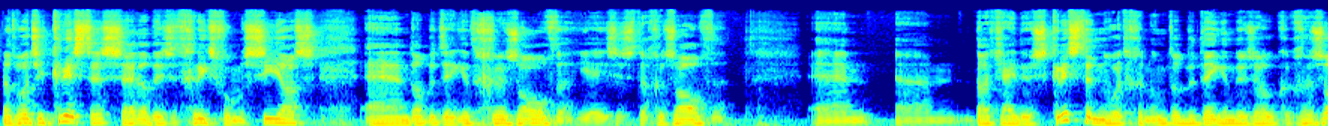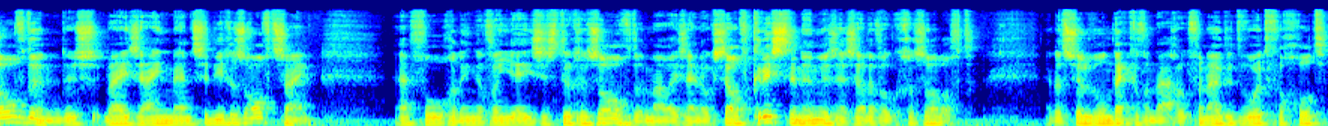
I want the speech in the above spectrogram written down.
Dat woordje Christus, hè, dat is het Grieks voor Messias. En dat betekent gezalfde. Jezus de gezalfde. En um, dat jij dus christen wordt genoemd, dat betekent dus ook gezalfden. Dus wij zijn mensen die gezalfd zijn. Hè, volgelingen van Jezus de gezalfde. Maar wij zijn ook zelf christenen, we zijn zelf ook gezalfd. En dat zullen we ontdekken vandaag ook vanuit het woord van God.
